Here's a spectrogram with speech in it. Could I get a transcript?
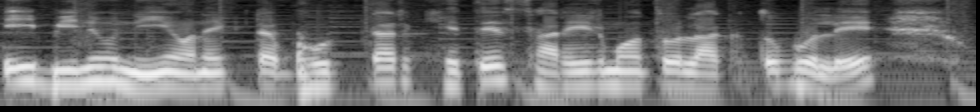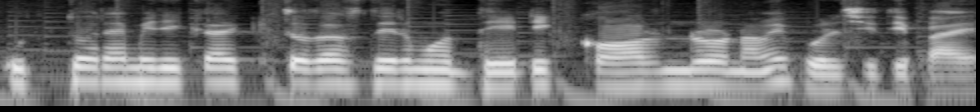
এই বিনুনি অনেকটা ভুট্টার খেতে শাড়ির মতো লাগতো বলে উত্তর আমেরিকার কৃতদাসদের মধ্যে এটি কর্নরো নামে পরিচিতি পায়।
